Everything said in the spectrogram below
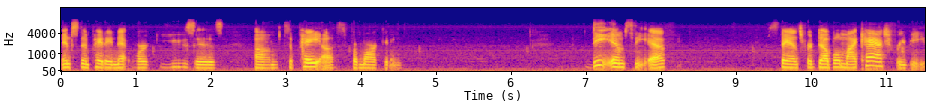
Instant Payday Network uses um, to pay us for marketing. DMCF stands for Double My Cash Freebies,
